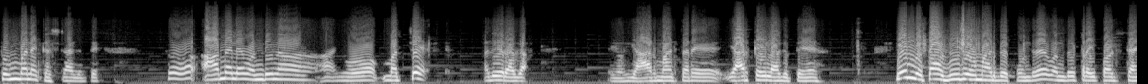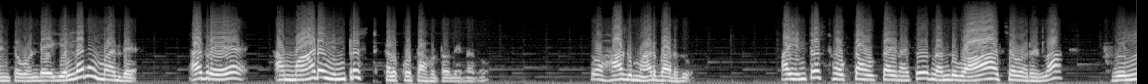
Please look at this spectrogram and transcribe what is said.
ತುಂಬಾನೇ ಕಷ್ಟ ಆಗುತ್ತೆ. ಸೊ ಆಮೇಲೆ ಒಂದಿನ, ಅಯ್ಯೋ, ಮತ್ತೆ ಅದೇ ರಾಗ. ಅಯ್ಯೋ, ಯಾರ್ ಮಾಡ್ತಾರೆ, ಯಾರ್ ಕೈಲಾಗುತ್ತೆ? ಏನ್ ಗೊತ್ತಾ? ವಿಡಿಯೋ ಮಾಡ್ಬೇಕು ಅಂದ್ರೆ ಒಂದು ಟ್ರೈಪಾಡ್ ಸ್ಟ್ಯಾಂಡ್ ತಗೊಂಡೆ, ಎಲ್ಲಾನು ಮಾಡ್ದೆ. ಆದ್ರೆ ಆ ಮಾಡೋ ಇಂಟ್ರೆಸ್ಟ್ ಕಳ್ಕೊತಾ ಹೊಟ್ಟೋದೆ ನಾನು ಸೊ ಹಾಗೆ ಮಾಡಬಾರ್ದು. ಆ ಇಂಟ್ರೆಸ್ಟ್ ಹೋಗ್ತಾ ಹೋಗ್ತಾ ಏನಾಯ್ತು? ನಂದು ವಾಚ್ ಅವರ್ ಎಲ್ಲ ಫುಲ್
